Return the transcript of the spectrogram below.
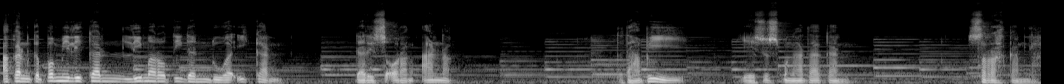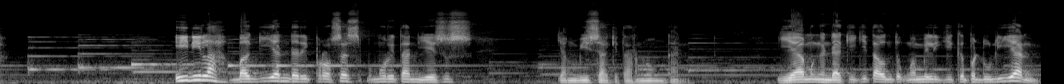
akan kepemilikan lima roti dan dua ikan dari seorang anak. Tetapi Yesus mengatakan, "Serahkanlah." Inilah bagian dari proses pemuritan Yesus yang bisa kita renungkan. Ia menghendaki kita untuk memiliki kepedulian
